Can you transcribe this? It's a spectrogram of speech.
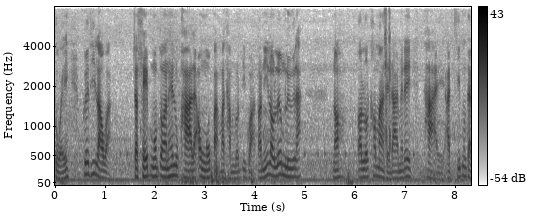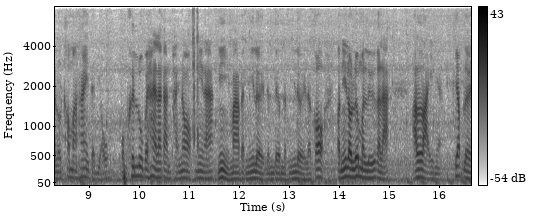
สวยเพื่อที่เราอะจะเซฟงบตรงนั้นให้ลูกค้าแล้วเอางบอะมาทำรถดีกว่า ตอนนี้เราเริ่มลื้อละเนาะ ตอนรถเข้ามาเสียดายไม่ได้ถ่ายอัดคลิปตั้งแต่รถเข้ามาให้ แต่เดี๋ยวผมขึ้นรูปไปให้แล้วกันภายนอกนี่นะนี่มาแบบนี้เลยเดิมๆแบบนี้เลย แล้วก็ตอนนี้เราเริ่มมาลื้อกันละอะไรเนี่ยเพียบเลย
